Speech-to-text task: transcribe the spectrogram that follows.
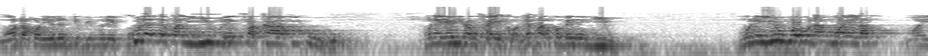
Moo taxoon yonent bi mu ne ku la defal yiw rek fa kaafi uuhu mu ne yow itam fay ko defal ko beneen yiw. Mu ne yiw boobu nag mooy lan? Mooy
